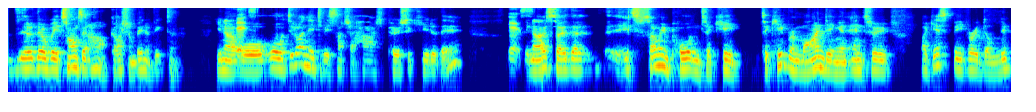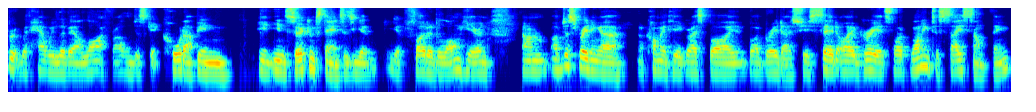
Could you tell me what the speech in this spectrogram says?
there, there'll be times that oh gosh i'm being a victim you know yes. or or did i need to be such a harsh persecutor there? Yes. you know so that it's so important to keep to keep reminding and, and to, I guess, be very deliberate with how we live our life rather than just get caught up in in, in circumstances and get get floated along here. And um, I'm just reading a, a, comment here, Grace, by by Brita. She said, "I agree. It's like wanting to say something,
